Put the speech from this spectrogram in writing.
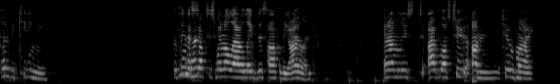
Gotta be kidding me. The thing that sucks is we're not allowed to leave this half of the island. And I'm lose. I've lost two. Um, two of my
